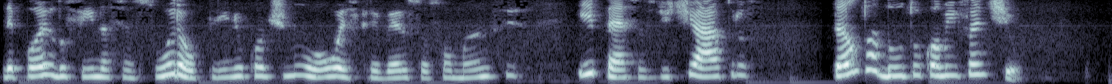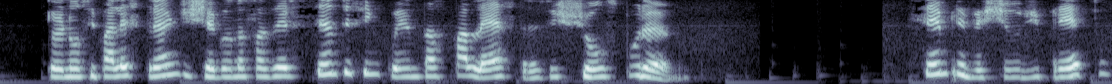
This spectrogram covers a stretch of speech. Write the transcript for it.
Depois do fim da censura, o Plínio continuou a escrever os seus romances e peças de teatros, tanto adulto como infantil. Tornou-se palestrante, chegando a fazer 150 palestras e shows por ano. Sempre vestido de preto,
